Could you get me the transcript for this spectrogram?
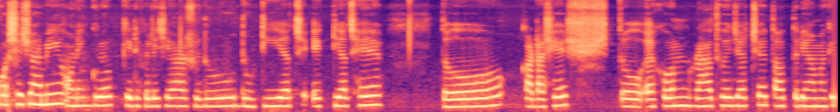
অবশেষে আমি অনেকগুলো কেটে ফেলেছি, আর শুধু দুটি আছে, একটি আছে, তো কাটা শেষ। তো এখন রাত হয়ে যাচ্ছে, তাড়াতাড়ি আমাকে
